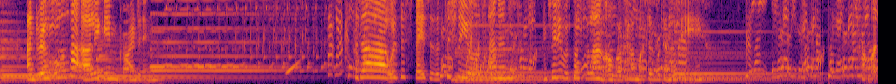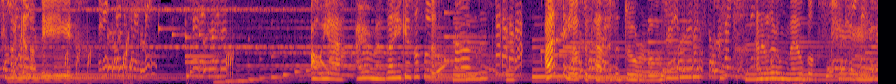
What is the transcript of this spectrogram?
and doing all of that early game grinding. Ta-da! With this space is officially yours, Fennon. Including the cost of land. Oh god, how much is it gonna be? How much is it gonna be? Oh yeah, I remember he gives us a little tent. I actually love the tent, it's adorable. And a little mailbox too.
